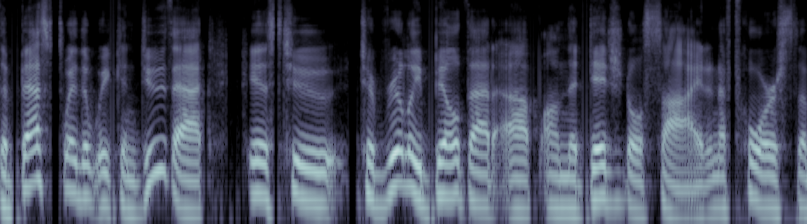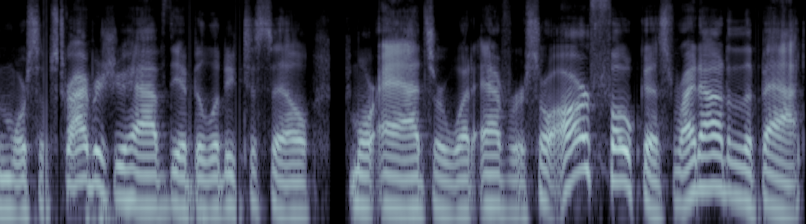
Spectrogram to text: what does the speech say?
the best way that we can do that is to to really build that up on the digital side. And of course, the more subscribers you have, the ability to sell more ads or whatever. So our focus right out of the bat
